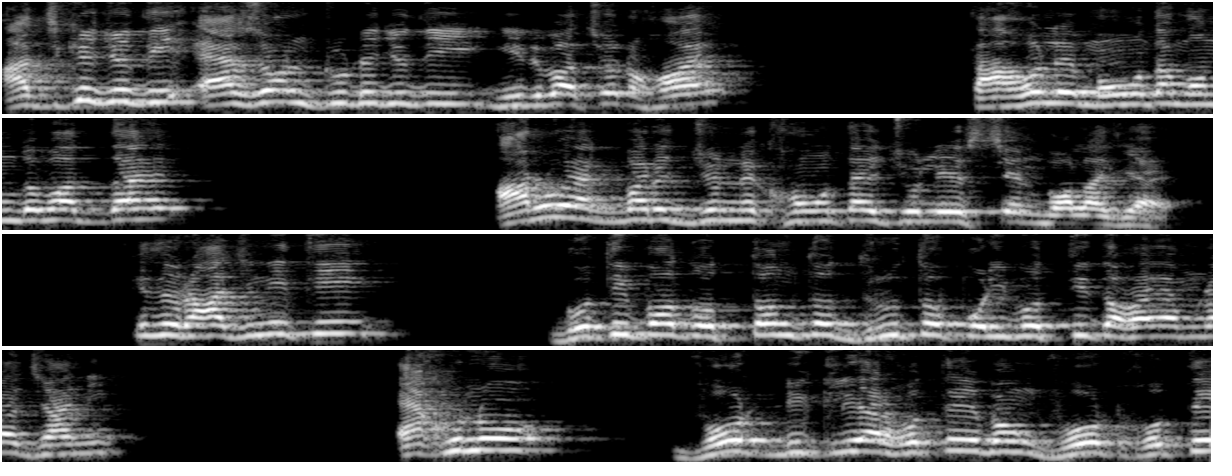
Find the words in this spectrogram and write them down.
আজকে যদি অ্যাজ অন টুডে যদি নির্বাচন হয় তাহলে মমতা বন্দ্যোপাধ্যায় আরও একবারের জন্য ক্ষমতায় চলে এসছেন বলা যায়। কিন্তু রাজনীতি গতিপথ অত্যন্ত দ্রুত পরিবর্তিত হয় আমরা জানি। এখনও ভোট ডিক্লেয়ার হতে এবং ভোট হতে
